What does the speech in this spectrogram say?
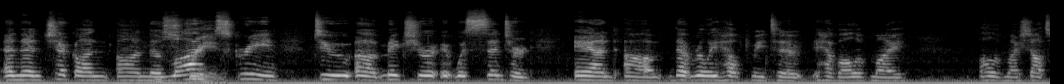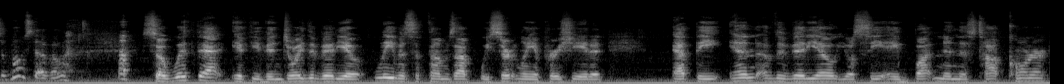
and then check on on the, The live screen. screen to uh, make sure it was centered and um, that really helped me to have all of my all of my shots of most of them So with that, if you've enjoyed the video, leave us a thumbs up. We certainly appreciate it. At the end of the video, you'll see a button in this top corner.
